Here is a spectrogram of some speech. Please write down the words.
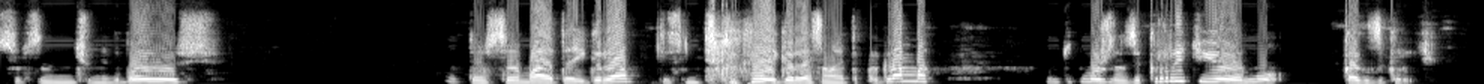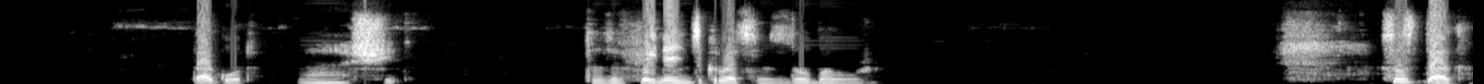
Собственно, ничего не добавилось. Это сама эта игра. Есть не какая игра, а сама эта программа. Ну, тут можно закрыть ее. Ну, как закрыть? Так вот. А, щит. Эта фигня не закрывается, задолбала уже. Так,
